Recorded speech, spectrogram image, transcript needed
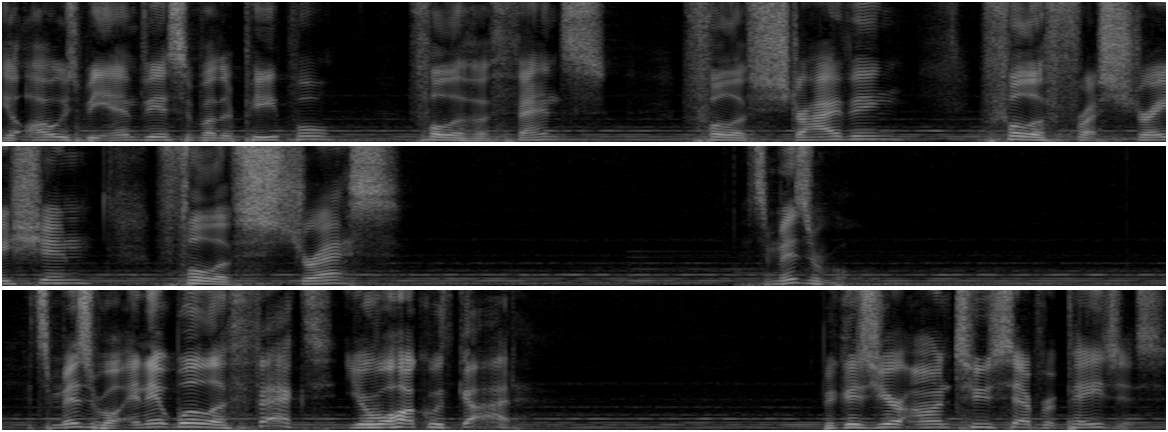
You'll always be envious of other people, full of offense, full of striving, full of frustration, full of stress. It's miserable. It's miserable, and it will affect your walk with God because you're on two separate pages.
